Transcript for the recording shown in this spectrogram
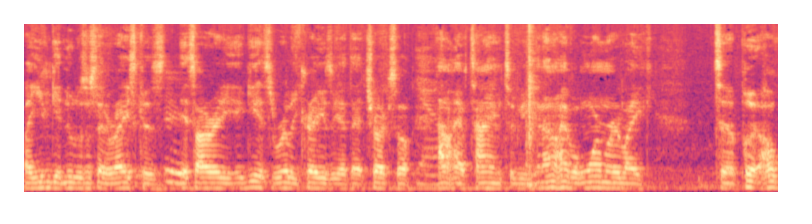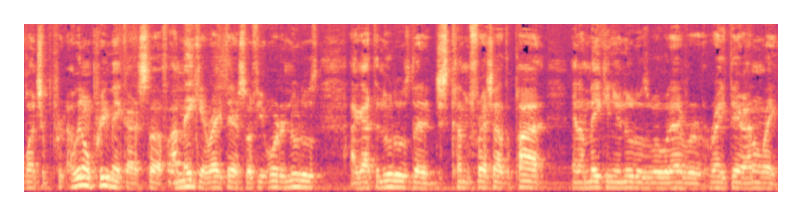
like you can get noodles instead of rice because it's already it gets really crazy at that truck. So Yeah. I don't have time to be, and I don't have a warmer like to put a whole bunch of. Pre- we don't pre-make our stuff. I make it right there. So if you order noodles, I got the noodles that are just coming fresh out the pot, and I'm making your noodles with whatever right there. I don't like.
